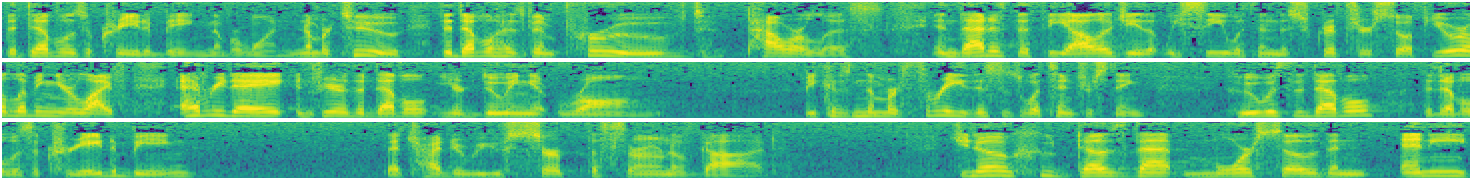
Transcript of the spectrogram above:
the devil is a created being, number one. Number two, the devil has been proved powerless, and that is the theology that we see within the scriptures. So if you're living your life every day in fear of the devil, you're doing it wrong. Because number three, this is what's interesting. Who was the devil? The devil was a created being that tried to usurp the throne of God. Do you know who does that more so than any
